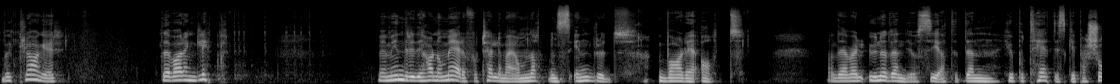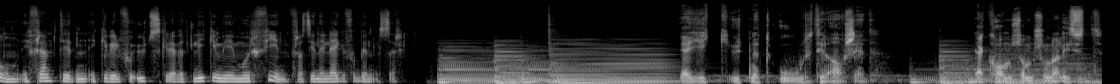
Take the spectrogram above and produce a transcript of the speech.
Beklager. Det var en glipp. Med mindre de har noe mer å fortelle meg om nattens innbrudd, var det alt. Og det er vel unødvendig å si at den hypotetiske personen i fremtiden ikke vil få utskrevet like mye morfin fra sine legeforbindelser. Jeg gikk uten et ord til avskjed. Jeg kom som journalist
